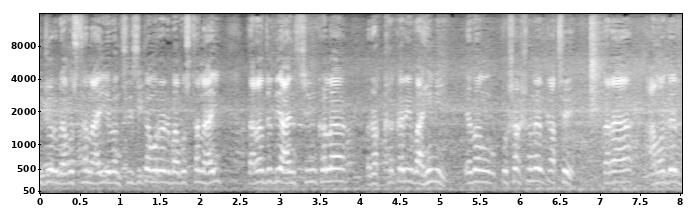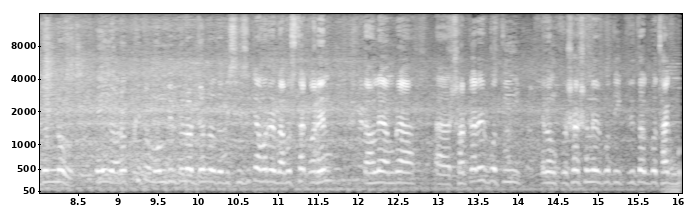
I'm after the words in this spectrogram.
পুজোর ব্যবস্থা নাই এবং সিসি ক্যামেরার ব্যবস্থা নাই, তারা যদি আইন শৃঙ্খলা রক্ষাকারী বাহিনী এবং প্রশাসনের কাছে তারা আমাদের জন্য এই অরক্ষিত মন্দিরগুলোর জন্য যদি সিসি ক্যামেরার ব্যবস্থা করেন, তাহলে আমরা সরকারের প্রতি এবং প্রশাসনের প্রতি কৃতজ্ঞ থাকব।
